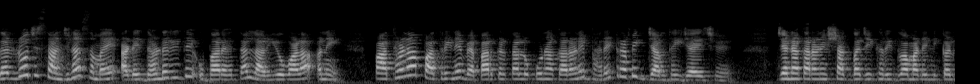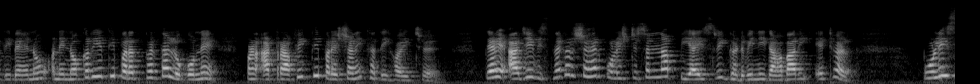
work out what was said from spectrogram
દરરોજ સાંજના સમયે આડેધડ રીતે ઊભા રહેતા લારીઓવાળા અને પાથરણા પાથરીને વેપાર કરતા લોકોના કારણે ભારે ટ્રાફિક જામ થઈ જાય છે. જેના કારણે શાકભાજી ખરીદવા માટે નીકળતી બહેનો અને નોકરીએથી પરત ફરતા લોકોને પણ આ ટ્રાફિકથી પરેશાની થતી હોય છે. ત્યારે આજે વિસનગર શહેર પોલીસ સ્ટેશનના પીઆઈ શ્રી ગઢવીની રાહબારી હેઠળ પોલીસ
